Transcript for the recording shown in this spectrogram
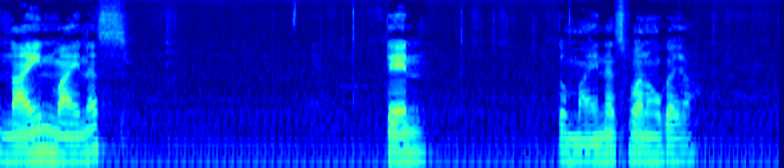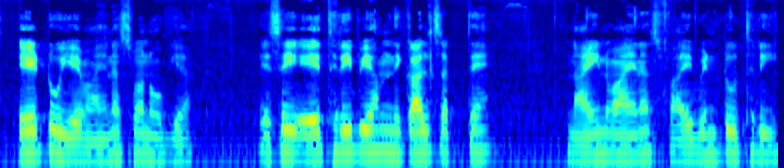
नाइन माइनस टेन तो माइनस वन हो गया। ए टू ये माइनस वन हो गया। ऐसे ही ए थ्री भी हम निकाल सकते हैं। Nine minus five into three,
